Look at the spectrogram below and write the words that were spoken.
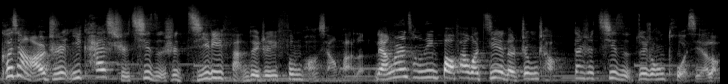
可想而知，一开始妻子是极力反对这一疯狂想法的。两个人曾经爆发过激烈的争吵，但是妻子最终妥协了。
